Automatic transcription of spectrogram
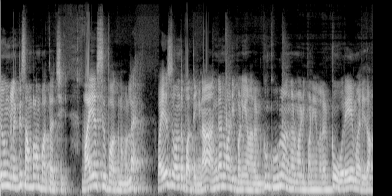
இவங்களுக்கு சம்பளம் பார்த்தாச்சு. வயசு பார்க்கணும்ல. வயசு வந்து பார்த்தீங்கன்னா அங்கன்வாடி பணியாளர்களுக்கும் குறு அங்கன்வாடி பணியாளர்களுக்கும் ஒரே மாதிரி தான்.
